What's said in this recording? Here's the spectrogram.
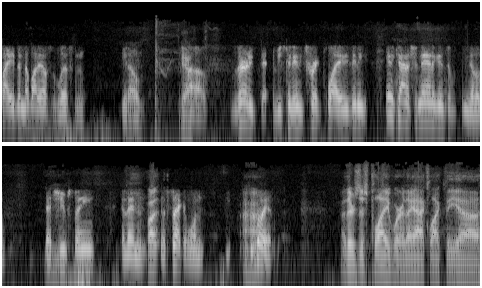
Saban, nobody else is listening. You know. Yeah. Uh, there any, have you seen any trick plays? Any any kind of shenanigans? You know that mm-hmm. you've seen. And then well, the second one, uh-huh. Go ahead. Uh, there's this play where they act like the uh,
